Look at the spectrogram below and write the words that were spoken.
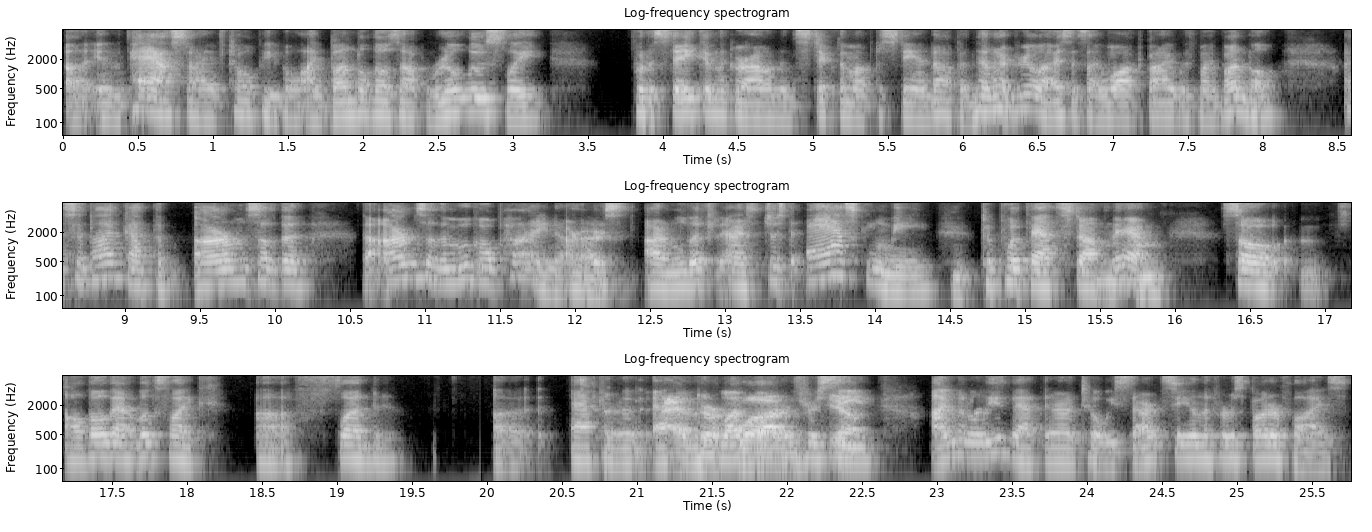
uh, in the past, I have told people I bundle those up real loosely, put a stake in the ground and stick them up to stand up. And then I realized as I walked by with my bundle, I said, "But I've got the arms of the the arms of the mugo pine are Right. just are lifting, are just asking me to put that stuff there. Mhm. So mm, although that looks like uh flood uh after after After the a flood waters yeah. recede, I'm gonna leave that there until we start seeing the first butterflies.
